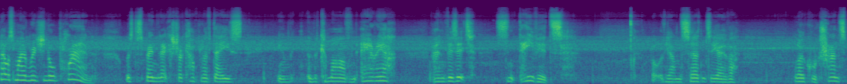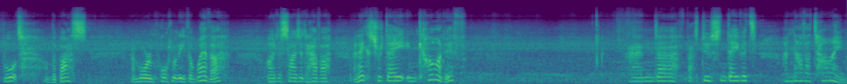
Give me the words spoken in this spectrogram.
That was my original plan, was to spend an extra couple of days in, in the Carmarthen area and visit St David's. But with the uncertainty over local transport on the bus and more importantly the weather, I decided to have a, an extra day in Cardiff and uh, perhaps do St David's another time.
